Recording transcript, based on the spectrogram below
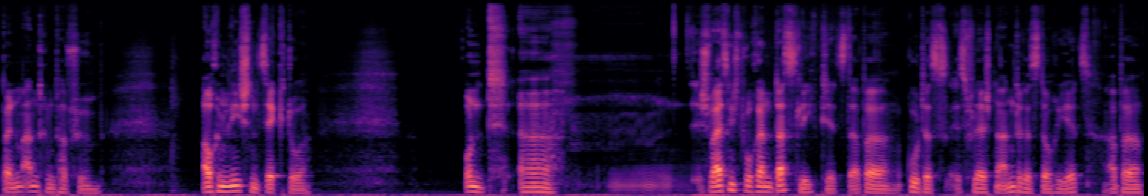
Bei einem anderen Parfüm. Auch im Nischensektor. Und äh, ich weiß nicht, woran das liegt jetzt, aber gut, das ist vielleicht eine andere Story jetzt. Aber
